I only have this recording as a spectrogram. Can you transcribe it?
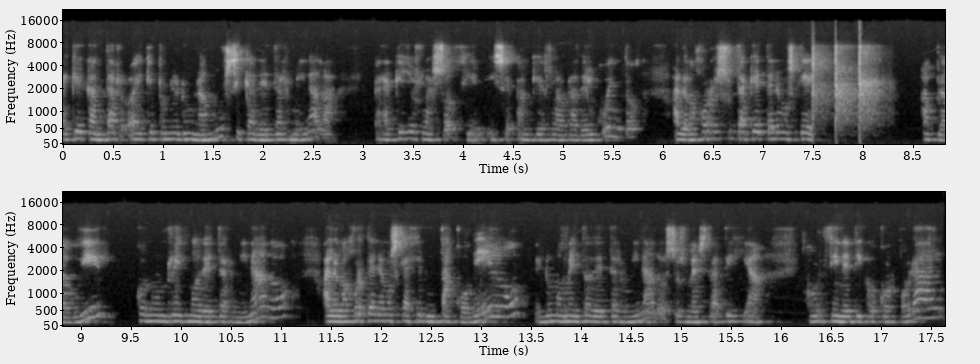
hay que cantar, hay que poner una música determinada para que ellos la asocien y sepan que es la hora del cuento. A lo mejor resulta que tenemos que aplaudir con un ritmo determinado, a lo mejor tenemos que hacer un taconeo en un momento determinado, eso es una estrategia cinético corporal,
